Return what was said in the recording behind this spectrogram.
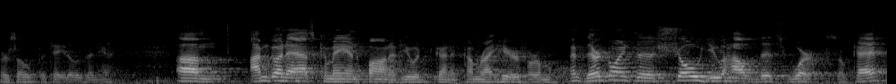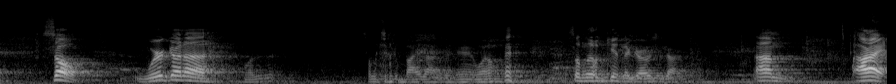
or so potatoes in here. Um, I'm going to ask Kamei and Fawn if you would kind of come right here for a moment. They're going to show you how this works, okay? So, we're going to, what is it? Someone took a bite out of it. Yeah, well, some little kid in the grocery store. Um, all right,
